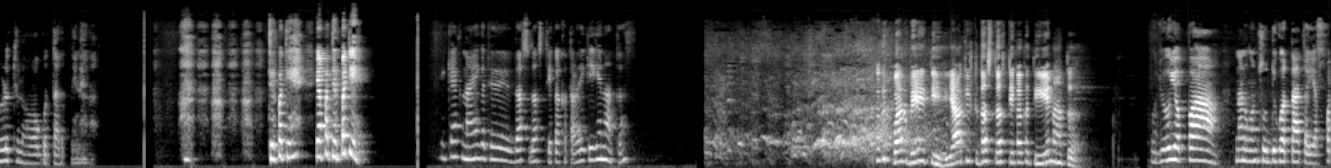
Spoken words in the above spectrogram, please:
ಬೀಳುತ್ತಿಲ್ಲ ಅವಾಗ ಗೊತ್ತಾಗುತ್ತೆ ನಿನಗೆ. ತಿರುಪತಿ ಯಪ್ಪ ತಿರುಪತಿ. ಈಗ ಯಾಕೆ ನಾಯಿಗತಿ ದಸ್ ದಸ್ ತಿಕ್ಕಾಕತ್ತಾಳ ಈಗ ಏನಾತ? ಅದ್ರ ಬಾರ್ ಬೇಯ್ತಿ. ಯಾಕೆ ಇಷ್ಟು ದಸ್ ದಸ್ ತಿಕ್ಕಾಕತಿ ಏನಾತ? ಅಯ್ಯೋ ಯಪ್ಪ ನನಗೊಂದು ಸುದ್ದಿ ಗೊತ್ತಾತ ಯಪ್ಪ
